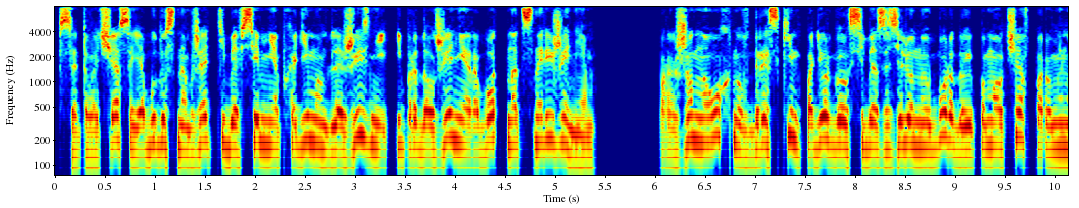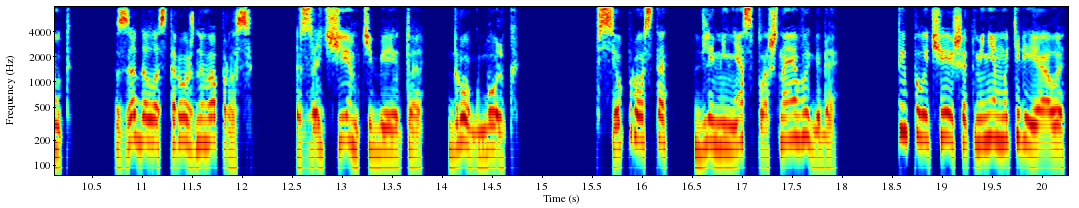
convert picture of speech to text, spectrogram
С этого часа я буду снабжать тебя всем необходимым для жизни и продолжения работ над снаряжением. Пораженно охнув, Дрескин подергал себя за зеленую бороду и, помолчав пару минут, задал осторожный вопрос. «Зачем тебе это?» Друг Бульк. Все просто, для меня сплошная выгода. Ты получаешь от меня материалы,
